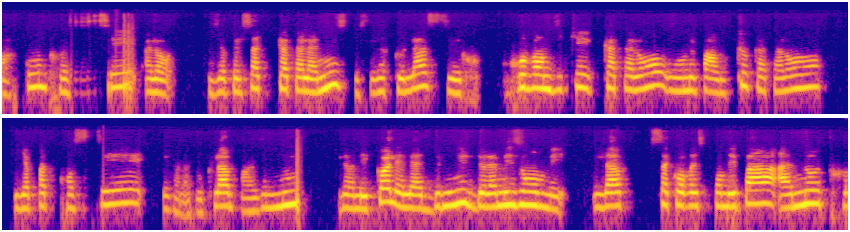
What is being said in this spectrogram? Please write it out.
par contre, c'est, alors, ils appellent ça catalaniste, c'est-à-dire que là, c'est revendiqué catalan, où on ne parle que catalan, il n'y a pas de français, et voilà. Donc là, par exemple, nous, l'école, elle est à deux minutes de la maison, mais là, ça correspondait pas à notre,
